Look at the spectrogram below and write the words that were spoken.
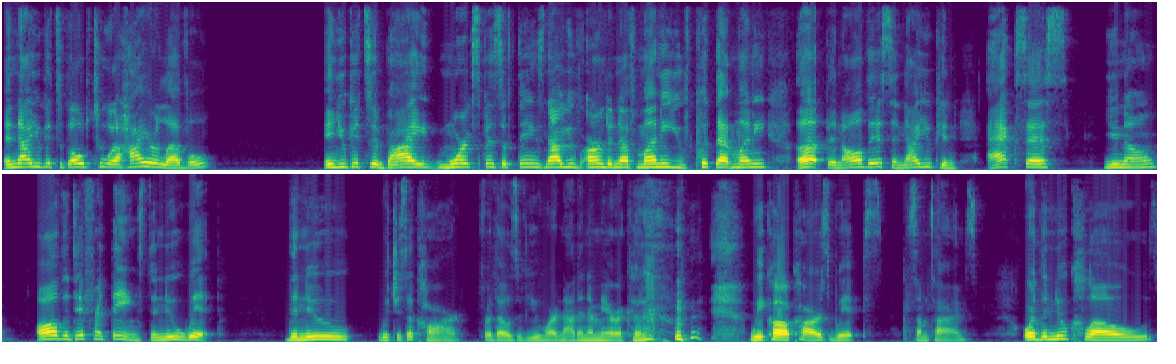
and now you get to go to a higher level and you get to buy more expensive things. Now you've earned enough money, you've put that money up and all this, and now you can access, you know, all the different things the new whip, the new, which is a car for those of you who are not in America. we call cars whips sometimes, or the new clothes,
